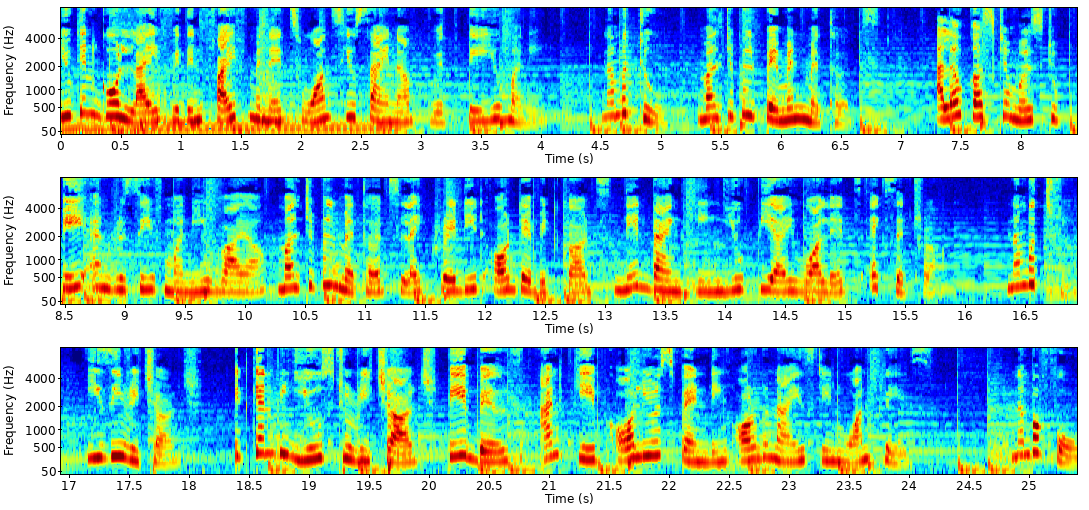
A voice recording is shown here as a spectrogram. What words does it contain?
You can go live within 5 minutes once you sign up with PayUmoney. Number 2. Multiple payment methods. Allow customers to pay and receive money via multiple methods like credit or debit cards, net banking, UPI wallets, etc. Number 3. Easy recharge. It can be used to recharge, pay bills, and keep all your spending organized in one place. Number 4.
